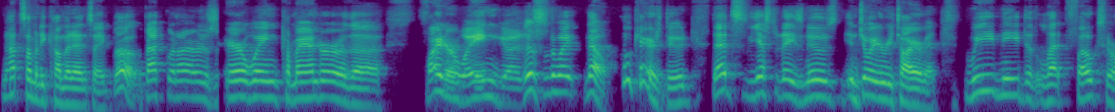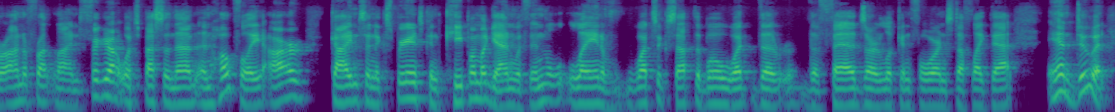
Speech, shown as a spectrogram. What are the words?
Not somebody coming in and say, "Oh, back when I was Air Wing Commander or the fighter wing. Uh, this is the way. No, who cares, dude? That's yesterday's news. Enjoy your retirement. We need to let folks who are on the front line figure out what's best in them. And hopefully, our guidance and experience can keep them again within the lane of what's acceptable, what the, the feds are looking for, and stuff like that, and do it.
